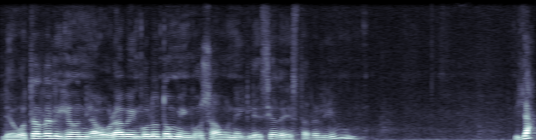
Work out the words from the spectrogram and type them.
de otra religión y ahora vengo los domingos a una iglesia de esta religión. Y ya.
